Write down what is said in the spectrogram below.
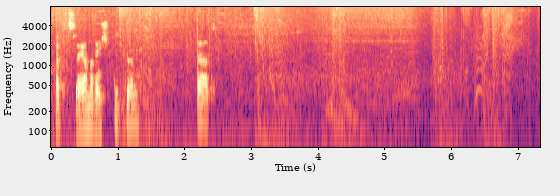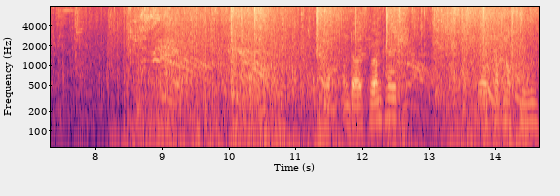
Ich habe zwei am rechten Turm. Grad. Ist Rampage. Ja, ich hab noch ein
